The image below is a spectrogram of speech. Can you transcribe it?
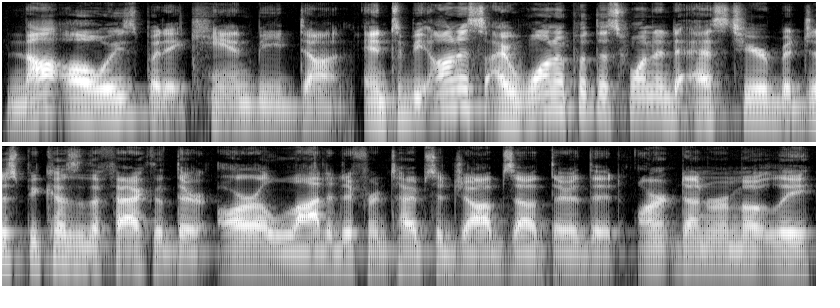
Not always, but it can be done. And to be honest, I wanna put this one into S tier, but just because of the fact that there are a lot of different types of jobs out there that aren't done remotely,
